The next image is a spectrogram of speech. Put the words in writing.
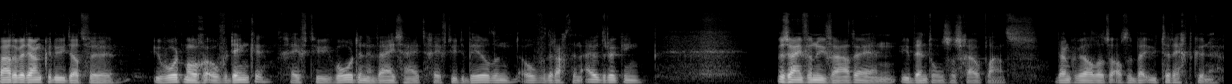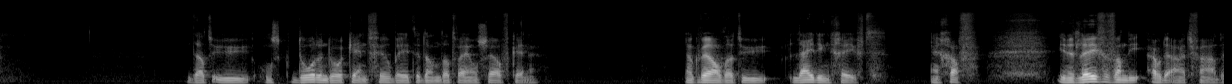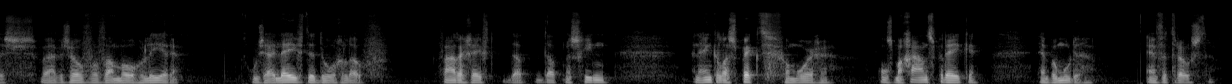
Vader, we danken u dat we uw woord mogen overdenken. Geeft u woorden en wijsheid, geeft u de beelden, overdracht en uitdrukking. We zijn van u, Vader, en u bent onze schouwplaats. Dank u wel dat we altijd bij u terecht kunnen. Dat u ons door en door kent, veel beter dan dat wij onszelf kennen. Dank u wel dat u leiding geeft en gaf in het leven van die oude aartsvaders, waar we zoveel van mogen leren. Hoe zij leefden door geloof. Vader geeft dat, dat misschien een enkel aspect van morgen ons mag aanspreken en bemoedigen en vertroosten.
